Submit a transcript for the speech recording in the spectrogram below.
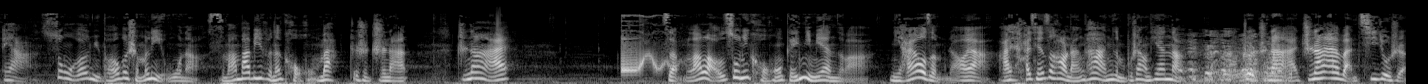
哎呀，送我个女朋友个什么礼物呢？死亡芭比粉的口红吧，这是直男。直男癌怎么了？老子送你口红，给你面子了。你还要怎么着呀？还还嫌色号难看？你怎么不上天呢？这直男癌，直男癌晚期就是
